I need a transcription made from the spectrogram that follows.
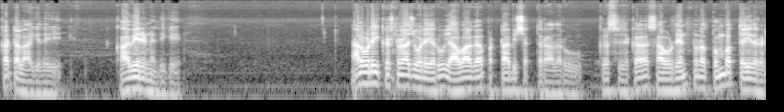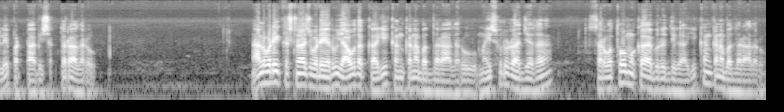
ಕಟ್ಟಲಾಗಿದೆ? ಕಾವೇರಿ ನದಿಗೆ. ನಾಲ್ವಡಿ ಕೃಷ್ಣರಾಜ ಒಡೆಯರು ಯಾವಾಗ ಪಟ್ಟಾಭಿಷಕ್ತರಾದರು? ಕ್ರಿಸ್ತಶಕ ಸಾವಿರದ ಎಂಟುನೂರ ತೊಂಬತ್ತೈದರಲ್ಲಿ ಪಟ್ಟಾಭಿಷಕ್ತರಾದರು. ನಾಲ್ವಡಿ ಕೃಷ್ಣರಾಜ ಒಡೆಯರು ಯಾವುದಕ್ಕಾಗಿ ಕಂಕಣಬದ್ಧರಾದರು? ಮೈಸೂರು ರಾಜ್ಯದ ಸರ್ವತೋಮುಖ ಅಭಿವೃದ್ಧಿಗಾಗಿ ಕಂಕಣಬದ್ಧರಾದರು.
